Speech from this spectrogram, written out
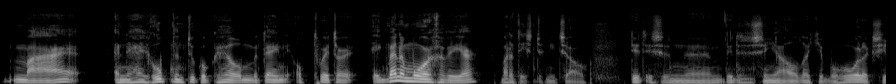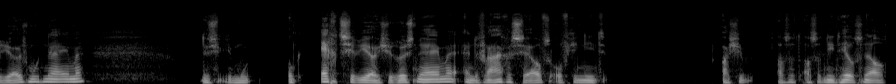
Maar, en hij roept natuurlijk ook heel meteen op Twitter: Ik ben er morgen weer. Maar dat is natuurlijk niet zo. Dit is een, dit is een signaal dat je behoorlijk serieus moet nemen. Dus je moet ook echt serieus je rust nemen. En de vraag is zelfs of je niet, als, je, als, het, als het niet heel snel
